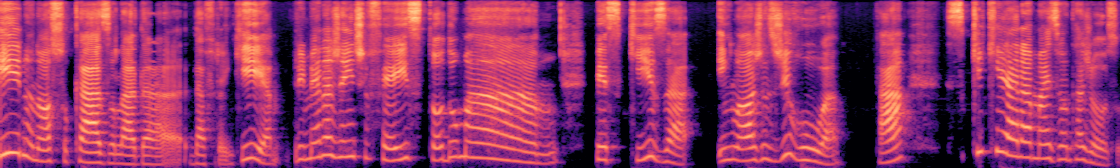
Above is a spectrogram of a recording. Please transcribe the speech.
E no nosso caso lá da da franquia, primeiro a gente fez toda uma pesquisa em lojas de rua, tá. S que que era mais vantajoso?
